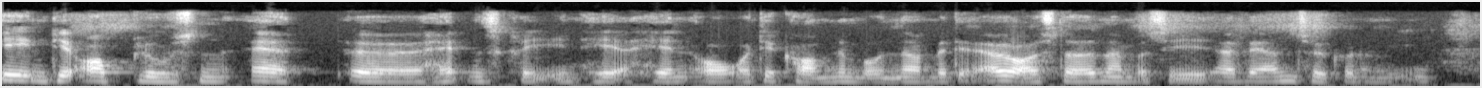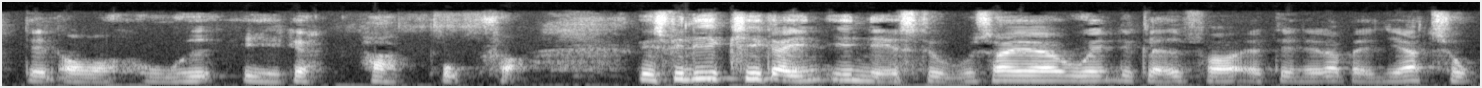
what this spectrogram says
egentlig opblussen af øh, handelskrigen her hen over de kommende måneder, men det er jo også noget, man må sige, at verdensøkonomien den overhovedet ikke har brug for. Hvis vi lige kigger ind i næste uge, så er jeg uendelig glad for, at det netop er jer to,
